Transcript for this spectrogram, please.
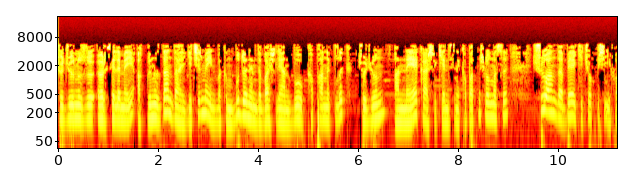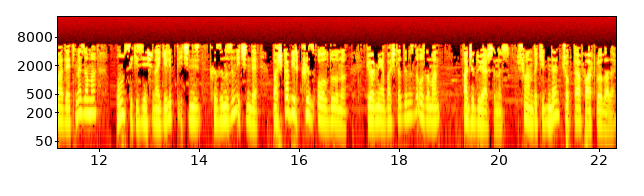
çocuğunuzu örselemeyi aklınızdan dahi geçirmeyin. Bakın bu dönemde başlayan bu kapanıklık çocuğun anneye karşı kendisini kapatmış olması şu anda belki çok bir şey ifade etmez ama 18 yaşına gelip de içiniz, kızınızın içinde başka bir kız olduğunu görmeye başladığınızda o zaman acı duyarsınız. Şu andakinden çok daha farklı olarak.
